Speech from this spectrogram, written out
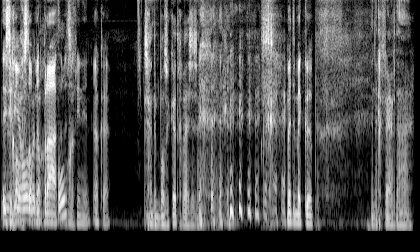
is hij gewoon gestopt met praten met zijn vriendin. Oké. Schijnt een bosse kut geweest te zijn. Met de make-up. en de geverfde haar.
